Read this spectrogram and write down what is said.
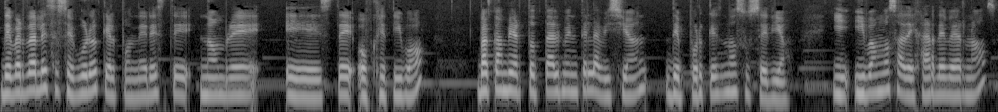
De verdad les aseguro que al poner este nombre, este objetivo, va a cambiar totalmente la visión de por qué nos sucedió. Y, vamos a dejar de vernos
